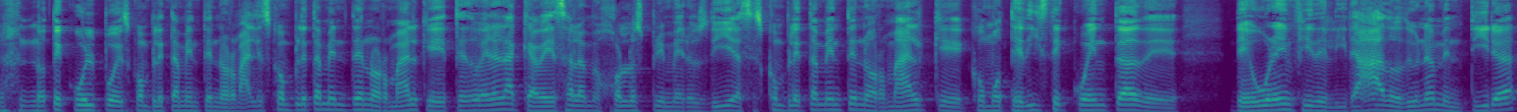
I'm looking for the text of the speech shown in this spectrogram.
no te culpo, es completamente normal. Es completamente normal que te duele la cabeza a lo mejor los primeros días. Es completamente normal que como te diste cuenta de, de una infidelidad o de una mentira,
